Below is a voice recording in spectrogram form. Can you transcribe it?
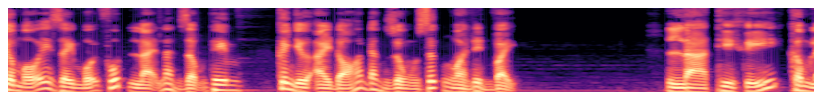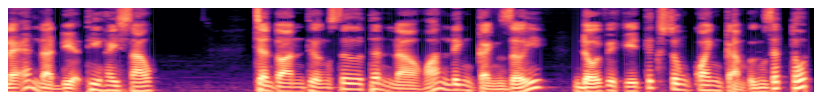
Cứ mỗi giây mỗi phút lại lan rộng thêm, cứ như ai đó đang dùng sức ngòi lên vậy. Là thi khí, không lẽ là địa thi hay sao? Trần Toàn Thượng Sư thân là hóa linh cảnh giới, đối với khí tức xung quanh cảm ứng rất tốt.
